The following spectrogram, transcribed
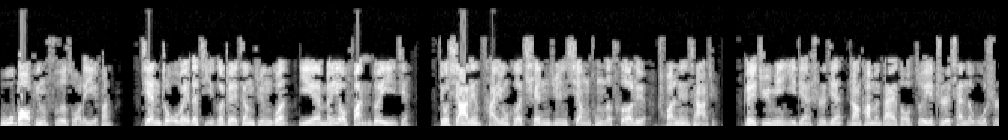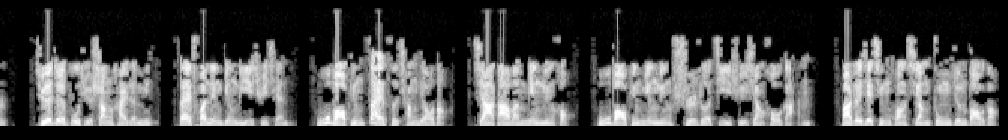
吴保平思索了一番，见周围的几个浙江军官也没有反对意见，就下令采用和前军相同的策略，传令下去。给居民一点时间，让他们带走最值钱的物实，绝对不许伤害人命。在传令兵离去前，吴保平再次强调道：“下达完命令后，吴保平命令使者继续向后赶，把这些情况向中军报告。”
